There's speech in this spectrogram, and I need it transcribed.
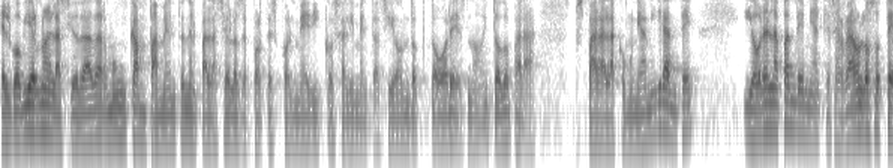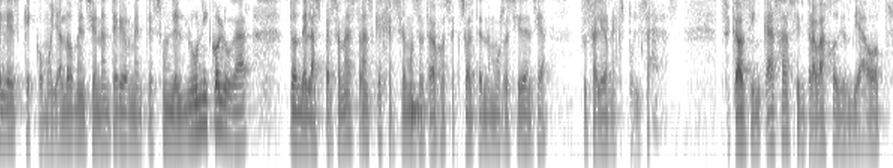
el gobierno de la ciudad armó un campamento en el Palacio de los Deportes con médicos, alimentación, doctores, ¿no? Y todo para pues, para la comunidad migrante. Y ahora en la pandemia, que cerraron los hoteles, que como ya lo mencioné anteriormente, es un, el único lugar donde las personas trans que ejercemos el trabajo sexual tenemos residencia, pues salieron expulsadas. Se quedaron sin casa, sin trabajo de un día a otro.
